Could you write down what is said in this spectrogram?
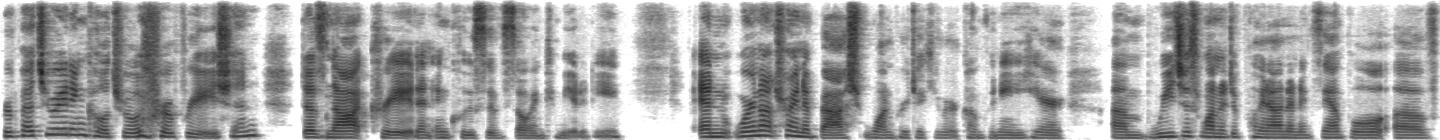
Perpetuating cultural appropriation does not create an inclusive sewing community. And we're not trying to bash one particular company here. Um, we just wanted to point out an example of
